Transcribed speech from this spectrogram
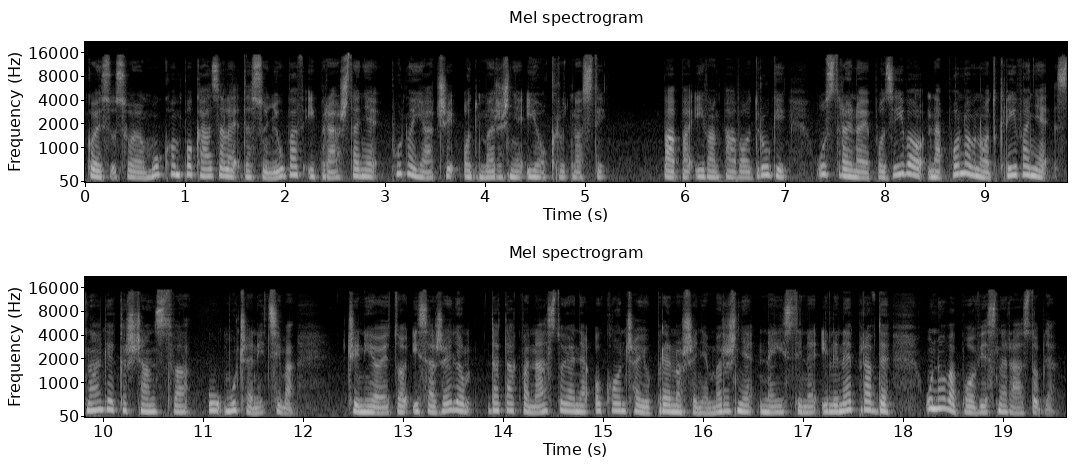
koje su svojom mukom pokazale da su ljubav i praštanje puno jači od mržnje i okrutnosti. Papa Ivan Pavao II. ustrajno je pozivao na ponovno otkrivanje snage kršćanstva u mučenicima. Činio je to i sa željom da takva nastojanja okončaju prenošenje mržnje, neistine ili nepravde u nova povijesna razdoblja.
